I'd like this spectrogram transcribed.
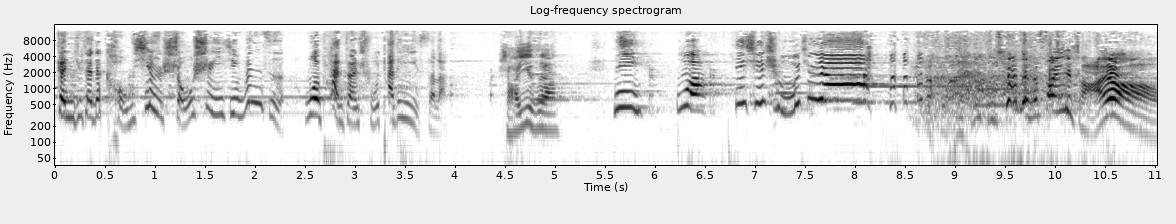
根据他的口型、手势以及文字，我判断出他的意思了。啥意思啊？你我一起出去啊！你现在这翻译啥呀？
